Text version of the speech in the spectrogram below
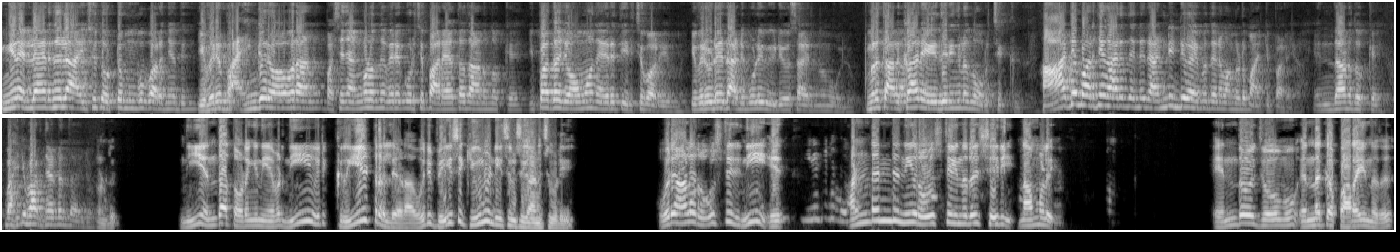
ഇങ്ങനെ എല്ലായിരുന്നല്ലോ ആയിഷു തൊട്ട് മുമ്പ് പറഞ്ഞത് ഇവർ ഭയങ്കര ഓവറാണ് പക്ഷെ ഞങ്ങളൊന്നും ഇവരെ കുറിച്ച് പറയാത്തതാണെന്നൊക്കെ ഇപ്പൊ അതാ ജോമോ നേരെ തിരിച്ചു പറയുന്നു. ഇവരുടേത് അടിപൊളി വീഡിയോസ് ആയിരുന്നു പോലും. നിങ്ങൾ തൽക്കാലം ഏതെങ്കിലും ഒന്ന് ഉറച്ചിക്ക് ആദ്യം പറഞ്ഞ കാര്യം തന്നെ രണ്ടിന്റെ കഴിയുമ്പോൾ തന്നെ അങ്ങോട്ട് മാറ്റി പറയാം. എന്താണ് ഇതൊക്കെ? ബാക്കി പറഞ്ഞിട്ട് എന്തായാലും. ഉണ്ട്. നീ എന്താ തുടങ്ങി? നീ എവിടെ? നീ ഒരു ക്രിയേറ്റർ അല്ലേടാ. ഒരു ബേസിക് ഹ്യൂമൻ ഡീസൻസി കാണിച്ചുകൂടി ഒരാളെ റോസ്റ്റ് ചെയ്ത് നീ കണ്ടന്റ് നീ റോസ്റ്റ് ചെയ്യുന്നത് ശരി. നമ്മൾ എന്തോ ജോമു എന്നൊക്കെ പറയുന്നത്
